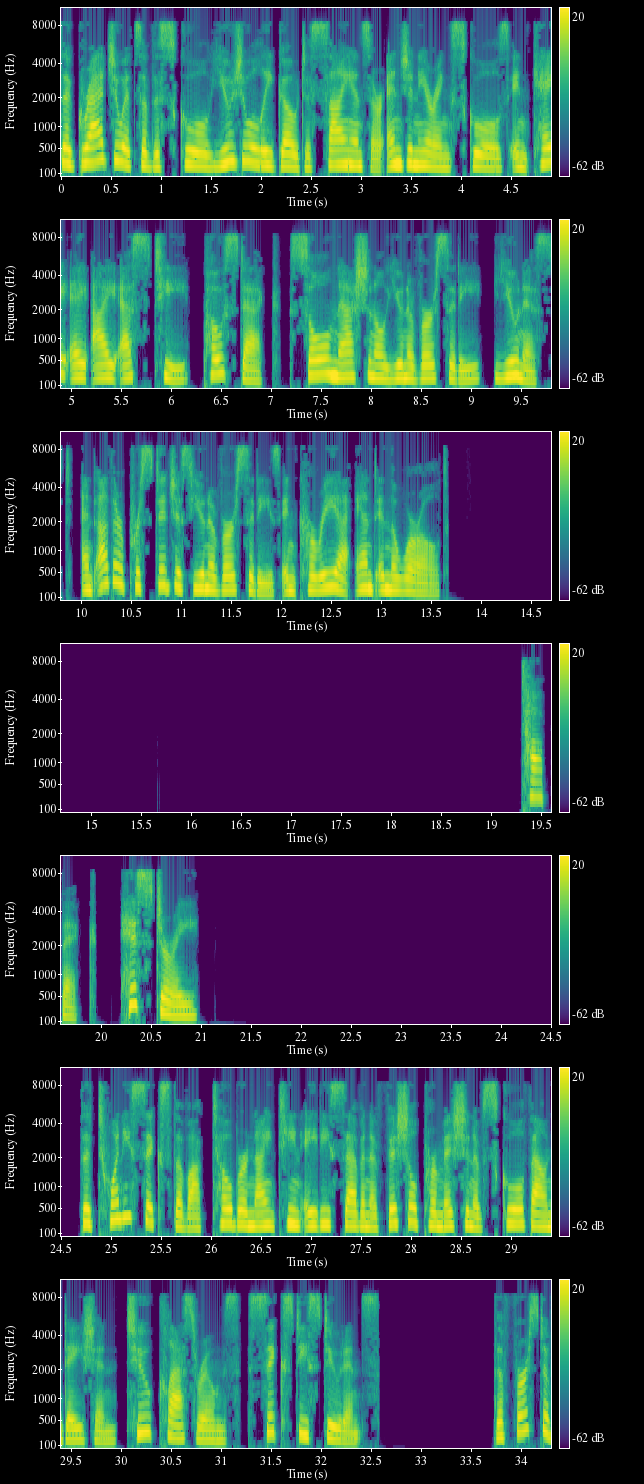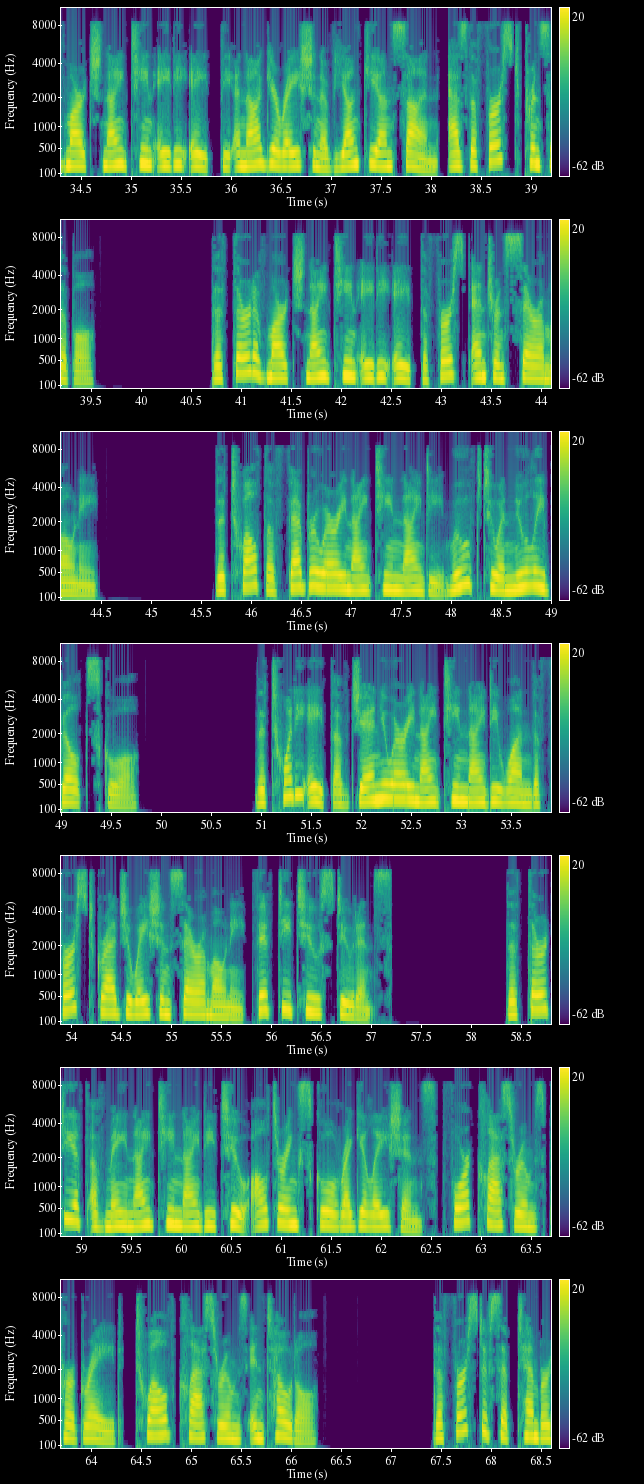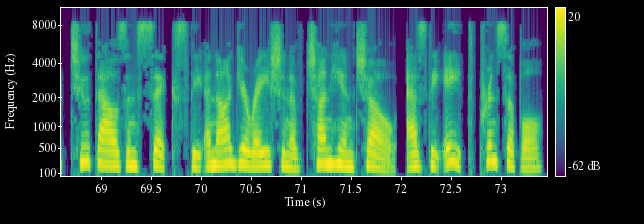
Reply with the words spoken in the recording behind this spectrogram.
The graduates of the school usually go to science or engineering schools in KAIST, POSTECH, Seoul National University, UNIST, and other prestigious universities in Korea and in the world. History The 26th of October 1987 official permission of school foundation, two classrooms, 60 students. The 1st of March 1988 the inauguration of Youngkyun Sun as the first principal. The 3rd of March 1988 the first entrance ceremony. The 12th of February 1990 moved to a newly built school the 28th of January 1991 the first graduation ceremony 52 students. The 30th of May 1992 altering school regulations 4 classrooms per grade 12 classrooms in total. The 1st of September 2006 the inauguration of Chunhyun Cho as the 8th principal.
